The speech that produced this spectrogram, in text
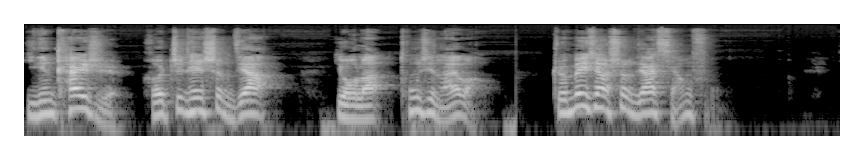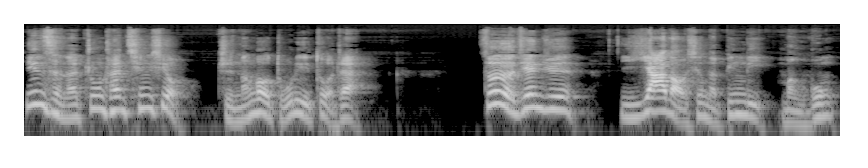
已经开始和织田胜家。有了通信来往，准备向胜家降服，因此呢，中川清秀只能够独立作战。佐久间军以压倒性的兵力猛攻，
